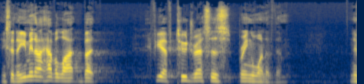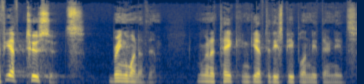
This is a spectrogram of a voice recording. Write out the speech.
He said, Now, you may not have a lot, but if you have two dresses, bring one of them. And if you have two suits, bring one of them. We're going to take and give to these people and meet their needs.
